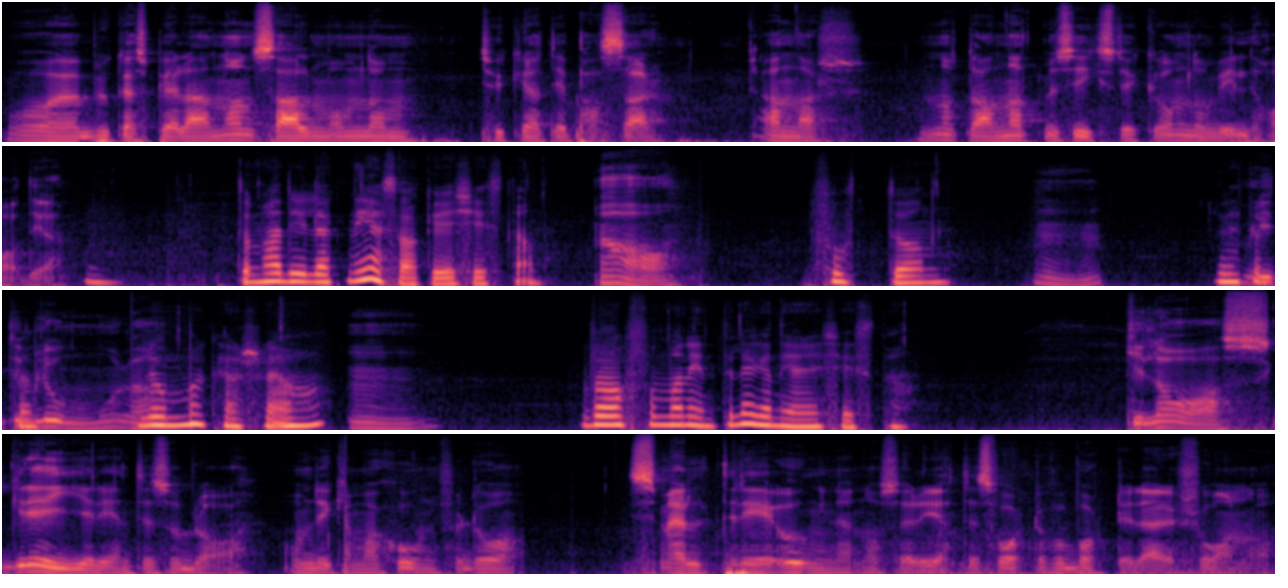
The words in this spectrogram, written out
Och jag brukar spela någon psalm om de tycker att det passar. Annars något annat musikstycke om de vill ha det. De hade ju lagt ner saker i kistan. Ja. Foton. Mm. Lite inte. blommor va? Blommor kanske, ja. Mm. Vad får man inte lägga ner i en kista? Glasgrejer är inte så bra om det är kremation för då smälter det i ugnen och så är det jättesvårt att få bort det därifrån. Och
